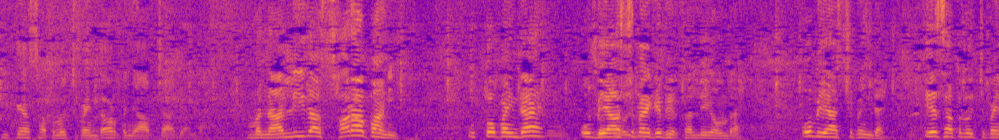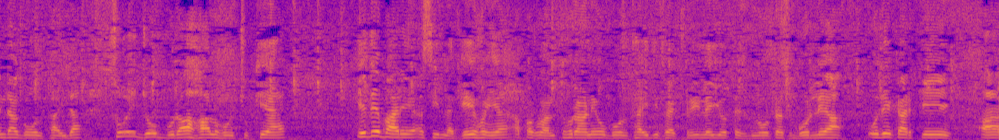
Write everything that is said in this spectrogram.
ਕੀਤਿਆਂ ਸਤਲੁਜ 'ਚ ਪੈਂਦਾ ਔਰ ਪੰਜਾਬ 'ਚ ਆ ਜਾਂਦਾ। ਮਨਾਲੀ ਦਾ ਸਾਰਾ ਪਾਣੀ ਉੱਤੋਂ ਪੈਂਦਾ ਉਹ ਬਿਆਸ 'ਚ ਪੈ ਕੇ ਫਿਰ ਥੱਲੇ ਆਉਂਦਾ। ਉਹ ਬਿਆਸ 'ਚ ਪੈਂਦਾ। ਇਹ ਸਤਲੁਜ 'ਚ ਪੈਂਦਾ ਗੋਲ ਥਾਈ ਦਾ। ਸੋ ਇਹ ਜੋ ਬੁਰਾ ਹਾਲ ਹੋ ਚੁੱਕਿਆ ਹੈ ਇਹਦੇ ਬਾਰੇ ਅਸੀਂ ਲੱਗੇ ਹੋਏ ਆ ਭਗਵੰਤ ਹੋਰਾਂ ਨੇ ਉਹ ਗੋਲ ਥਾਈ ਦੀ ਫੈਕਟਰੀ ਲਈ ਉੱਤੇ ਨੋਟਿਸ ਬੋਲਿਆ। ਉਹਦੇ ਕਰਕੇ ਆ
